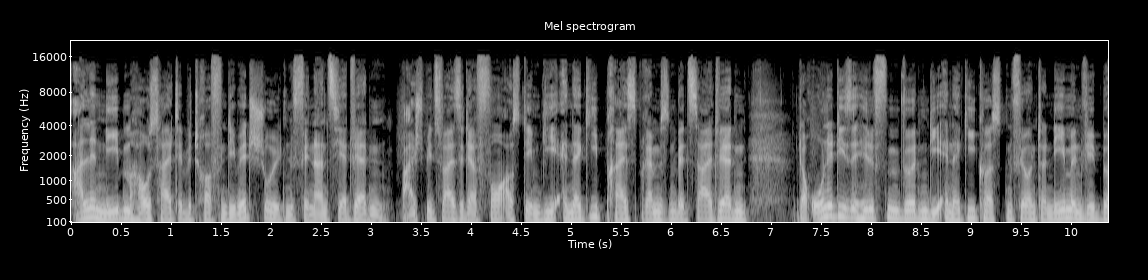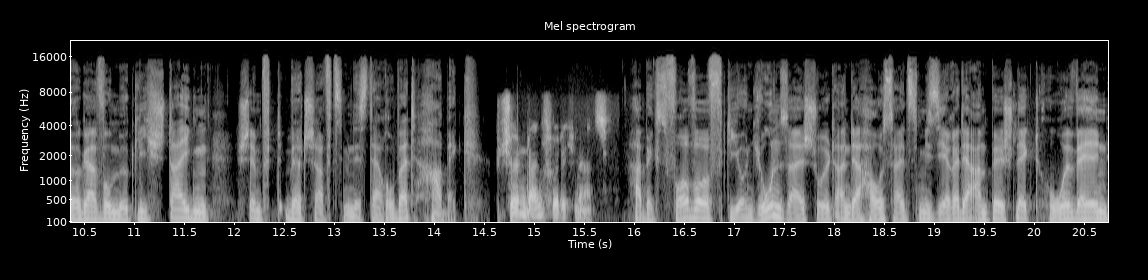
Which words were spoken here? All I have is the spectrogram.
alle Nebenhaushalte betroffen, die mit Schulden finanziert werden. Beispielsweise der Fonds, aus dem die Energiepreisbremsen bezahlt werden. Doch ohne diese Hilfen würden die Energiekosten für Unternehmen wie Bürger womöglich steigen, schimpft Wirtschaftsminister Robert Habeck. Schönen Dank, Friedrich Merz. Habecks Vorwurf, die Union sei schuld an der Haushaltsmisere der Ampel, schlägt hohe Wellen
